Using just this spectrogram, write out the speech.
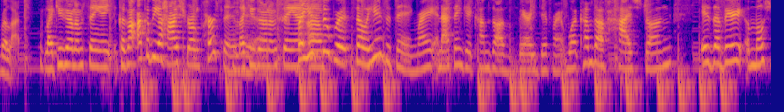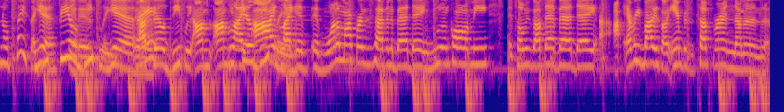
relax. Like you get what I'm saying? Because I, I could be a high strung person. Like you get what I'm saying? But you're Um, super. So here's the thing, right? And I think it comes off very different. What comes off high strung is a very emotional place. Like Yeah, you feel deeply. Yeah, right? I feel deeply. I'm I'm You like I like if, if one of my friends is having a bad day and you didn't call me and told me about that bad day, I, I, everybody's like Amber's a tough friend. No, no, no, no,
